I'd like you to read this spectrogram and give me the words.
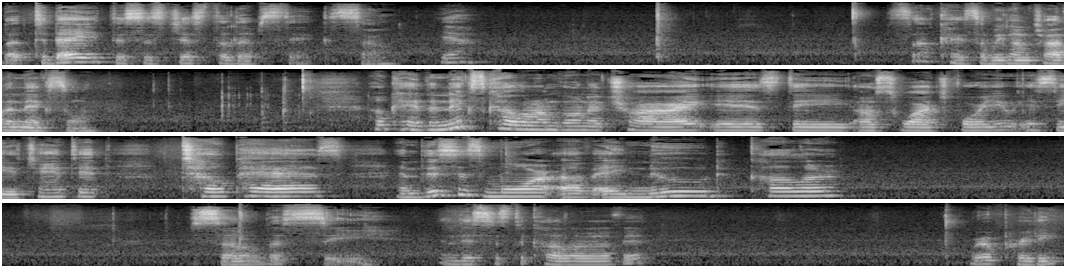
But today, this is just the lipstick. So, yeah. So, okay, so we're going to try the next one. Okay, the next color I'm going to try is the swatch for you. is the Enchanted Topaz. And this is more of a nude color. So let's see. And this is the color of it. Real pretty.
